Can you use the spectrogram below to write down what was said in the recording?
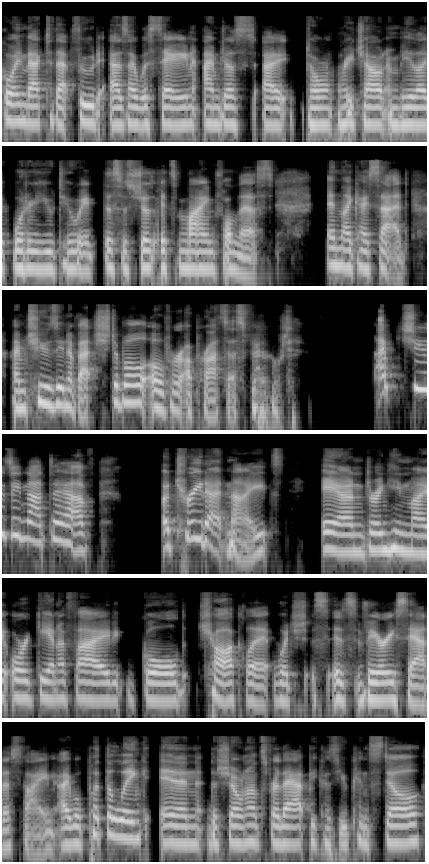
going back to that food, as I was saying, I'm just, I don't reach out and be like, what are you doing? This is just, it's mindfulness. And like I said, I'm choosing a vegetable over a processed food. I'm choosing not to have a treat at night and drinking my Organifi gold chocolate, which is very satisfying. I will put the link in the show notes for that because you can still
